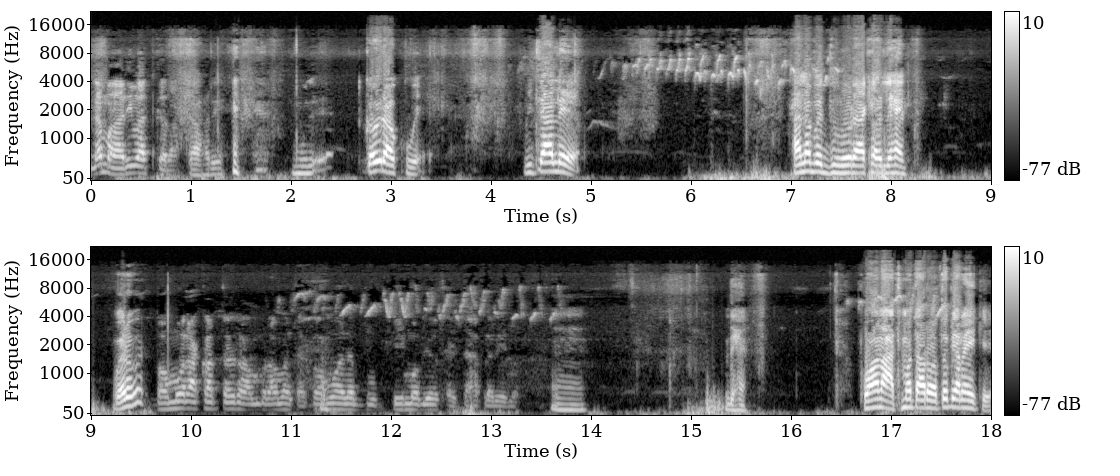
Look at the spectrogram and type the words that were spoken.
ના મારી વાત કરા. તારે. કયું રાખવું એ? વિચાર લે. હા ના ભાઈ ધૂળો રાખ્યો એટલે. બરોબર? ભમો રાખવા તો રામ થાય. ભમો અને ભીમો બેવ થાય છે આપણે બેનો હમ. દે ફોન હાથમાં તારો હતો પેલા કે?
